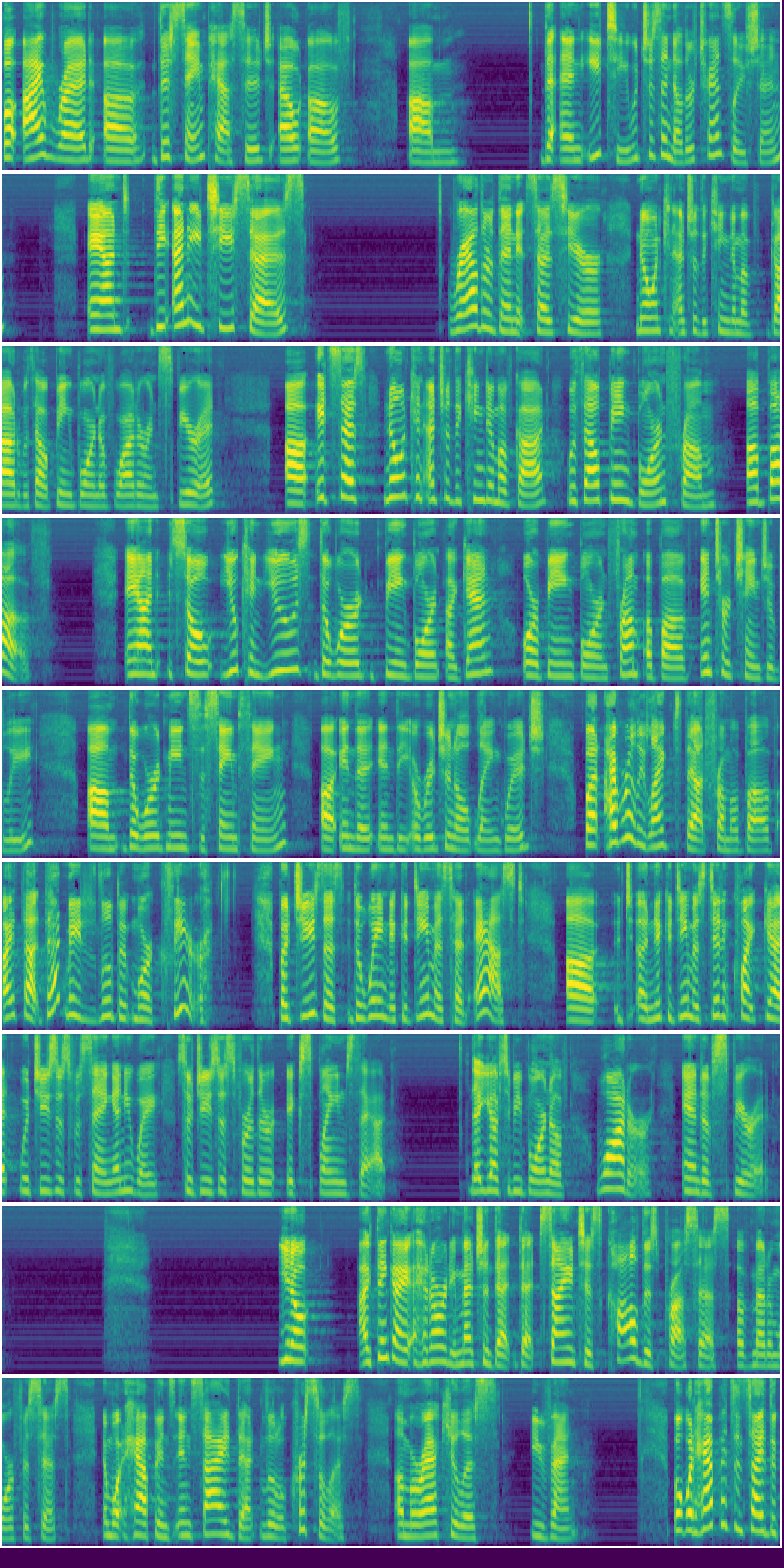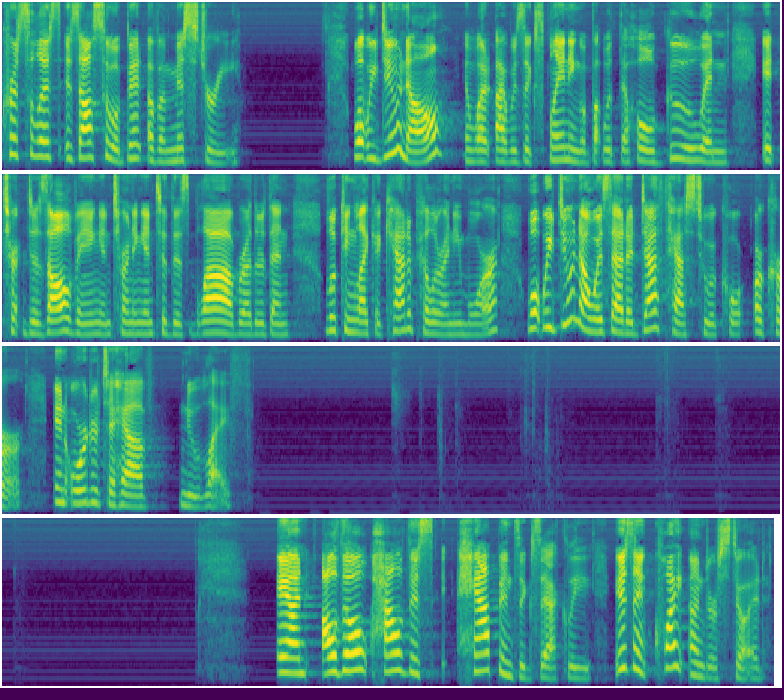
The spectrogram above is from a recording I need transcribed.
but I read uh, this same passage out of um, the NET, which is another translation. And the NET says, rather than it says here, no one can enter the kingdom of God without being born of water and spirit, uh, it says, no one can enter the kingdom of God without being born from above. And so you can use the word being born again or being born from above interchangeably. Um, the word means the same thing uh, in, the, in the original language. But I really liked that from above. I thought that made it a little bit more clear. But Jesus, the way Nicodemus had asked, uh, uh, Nicodemus didn't quite get what Jesus was saying anyway, so Jesus further explains that. That you have to be born of water and of spirit. You know, I think I had already mentioned that, that scientists call this process of metamorphosis and what happens inside that little chrysalis a miraculous event. But what happens inside the chrysalis is also a bit of a mystery. What we do know, and what I was explaining about with the whole goo and it ter- dissolving and turning into this blob rather than looking like a caterpillar anymore, what we do know is that a death has to occur in order to have new life. And although how this happens exactly isn't quite understood,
